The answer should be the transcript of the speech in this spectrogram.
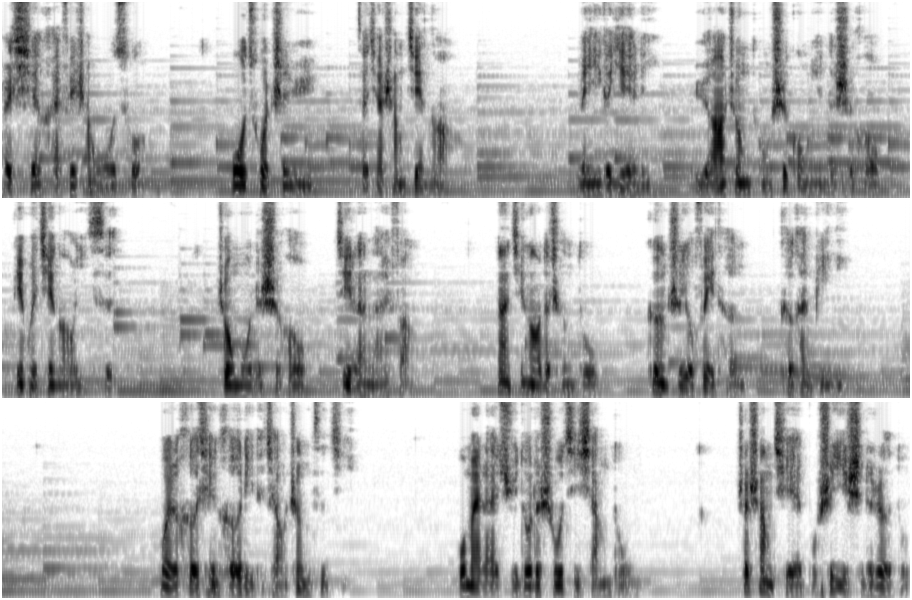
而且还非常龌龊，龌龊之余，再加上煎熬。每一个夜里与阿忠同事共眠的时候，便会煎熬一次。周末的时候，既然来访，那煎熬的程度更只有沸腾可堪比拟。为了合情合理的矫正自己，我买来许多的书籍详读。这尚且不是一时的热度，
